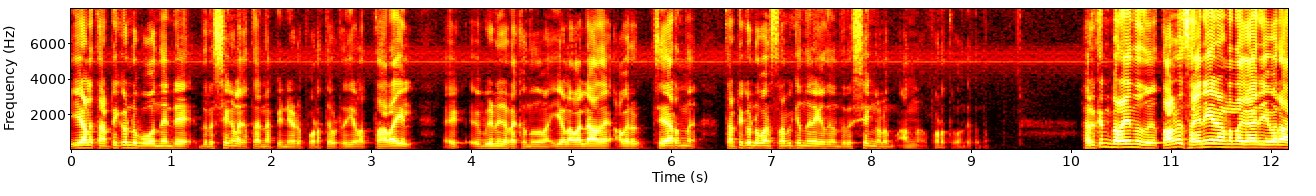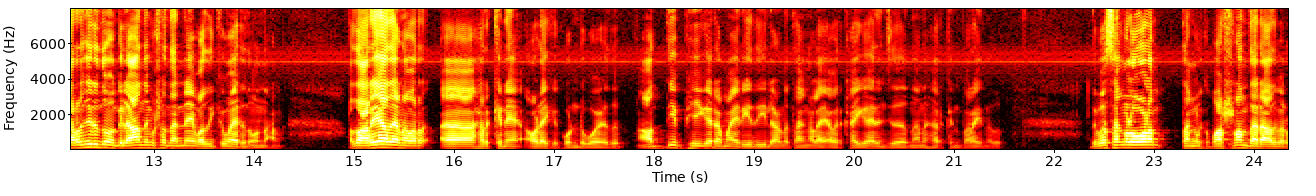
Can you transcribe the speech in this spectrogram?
ഇയാളെ തട്ടിക്കൊണ്ടു പോകുന്നതിന്റെ ദൃശ്യങ്ങളൊക്കെ തന്നെ പിന്നീട് പുറത്തു വിട്ടത് ഇയാളെ തറയിൽ വീണ് കിടക്കുന്നതും ഇയാളെ വല്ലാതെ അവർ ചേർന്ന് തട്ടിക്കൊണ്ടുപോകാൻ ശ്രമിക്കുന്നതിന്റെ ദൃശ്യങ്ങളും അന്ന് പുറത്തു വന്നിരുന്നു. ഹെർക്കൻ പറയുന്നത് താൻ സൈനികനാണെന്ന കാര്യം ഇവർ അറിഞ്ഞിരുന്നുവെങ്കിൽ ആ നിമിഷം തന്നെ വധിക്കുമായിരുന്നു എന്നാണ് അതറിയാതെയാണ് അവർ ഹെർക്കിനെ അവിടേക്ക് കൊണ്ടുപോയത്. ഭീകരമായ രീതിയിലാണ് തങ്ങളെ അവർ കൈകാര്യം ചെയ്തതെന്നാണ് ഹെർക്കിൻ പറയുന്നത്. ദിവസങ്ങളോളം തങ്ങൾക്ക് ഭക്ഷണം തരാതെ ഇവർ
